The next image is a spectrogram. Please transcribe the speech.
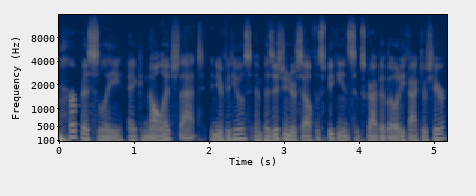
purposely acknowledge that in your videos and position yourself, speaking in subscribability factors here,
